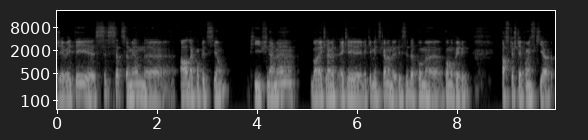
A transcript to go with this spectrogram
j'avais été 6-7 semaines hors de la compétition. Puis finalement, bon, avec l'équipe médicale, on avait décidé de ne pas m'opérer parce que je n'étais pas un skieur.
